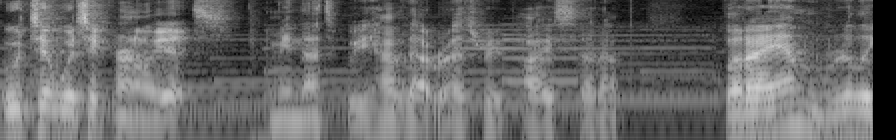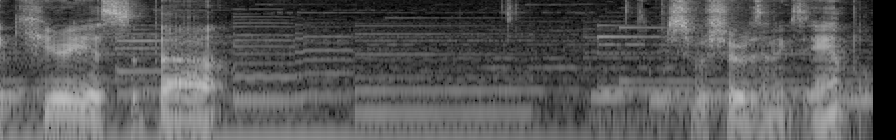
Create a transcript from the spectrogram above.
which it, which it currently is. I mean, that's we have that Raspberry Pi set up. But I am really curious about. I just wish there was an example.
